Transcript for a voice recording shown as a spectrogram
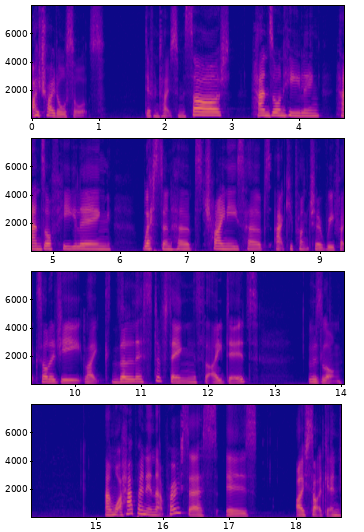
I tried all sorts different types of massage, hands on healing, hands off healing, Western herbs, Chinese herbs, acupuncture, reflexology like the list of things that I did was long. And what happened in that process is I started getting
